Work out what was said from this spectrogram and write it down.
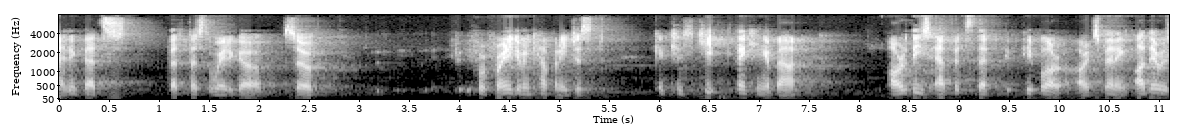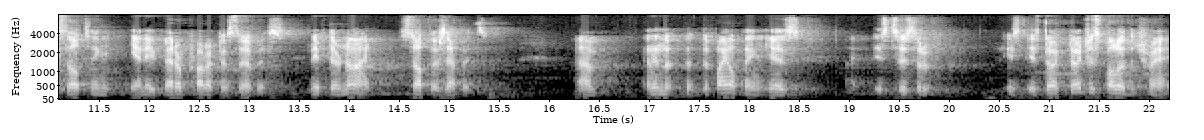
I, I, think that's, that, that's the way to go. So for, for any given company, just keep thinking about are these efforts that people are, are expending, are they resulting in a better product or service? And if they're not, stop those efforts. Um, and then the, the, the, final thing is, is to sort of, is, is don't, don't just follow the trend.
